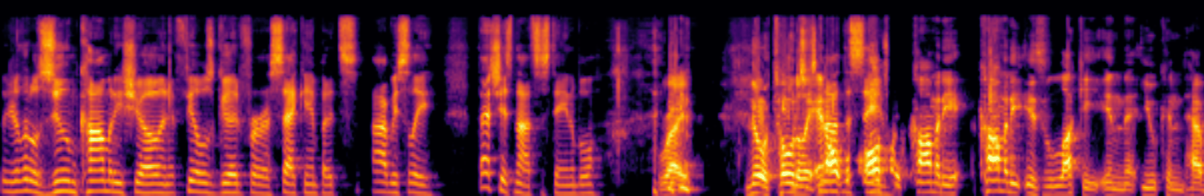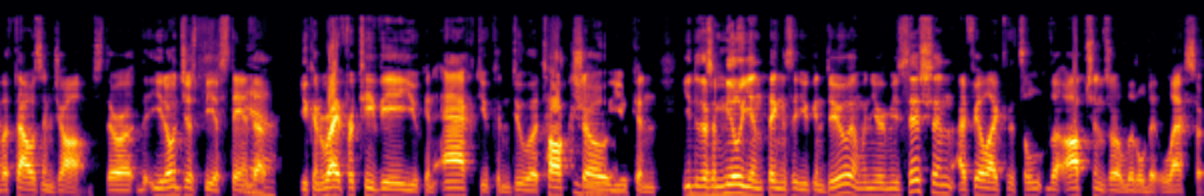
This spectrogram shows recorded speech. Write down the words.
your little Zoom comedy show and it feels good for a second, but it's obviously that shit's not sustainable. Right. No, totally. And not the same. also, comedy comedy is lucky in that you can have a thousand jobs. There are you don't just be a stand up. Yeah. You can write for TV. You can act. You can do a talk Mm-hmm. show. You can you know there's a million things that you can do. And when you're a musician, I feel like it's a, the options are a little bit lesser.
